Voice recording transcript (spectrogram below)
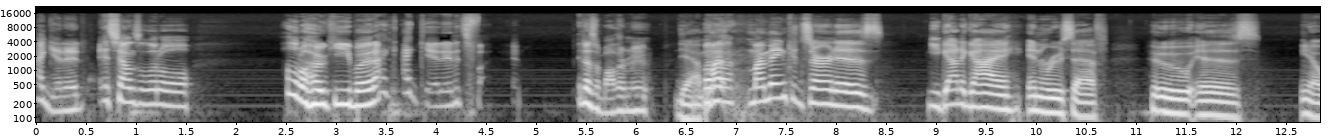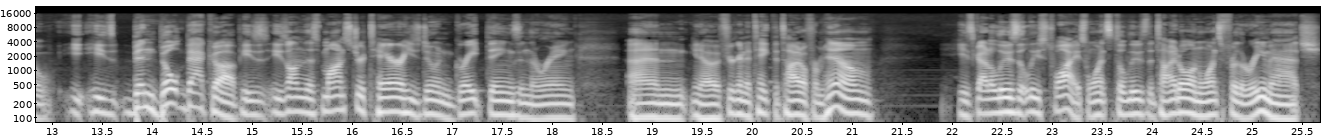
I get it. It sounds a little, a little hokey, but I, I get it. It's fine. It doesn't bother me. Yeah, But, my uh, my main concern is you got a guy in Rusev who is, you know, he, he's been built back up. He's he's on this monster tear. He's doing great things in the ring, and you know, if you're going to take the title from him, he's got to lose at least twice. Once to lose the title, and once for the rematch,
